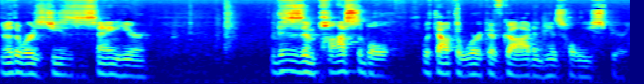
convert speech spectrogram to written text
In other words, Jesus is saying here, this is impossible without the work of God and His Holy Spirit.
